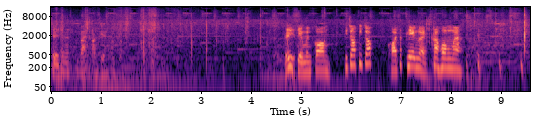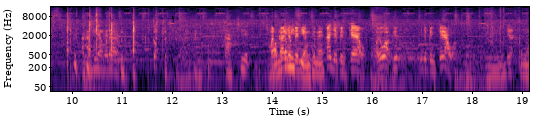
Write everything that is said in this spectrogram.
เฉยๆใช่ไหมพี่บาสฟังเสียงฟังเสียงเฮ้ยเสียงเหมันกลอง พี่จ๊อบพี่จ๊อบขอสักเพลงหน่อยค่าห้องมาอันนี้ยังไม่ได้อะชีดมันอ๋อใกล้ต้องจะมีเป็นเสียงใช่ไหมใกล้จะเป็นแก้วเขาเรียกว่าพี่มันจะเป็นแก้วอะเนี่ยใช่ไหม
